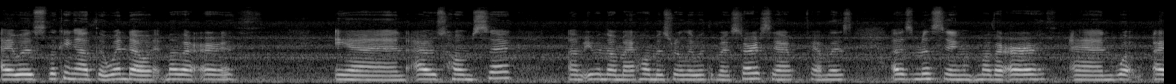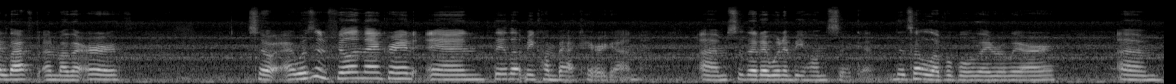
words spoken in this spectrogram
I was looking out the window at Mother Earth and I was homesick. Um, even though my home is really with my star families, I was missing Mother Earth and what I left on Mother Earth. So I wasn't feeling that great, and they let me come back here again, um, so that I wouldn't be homesick. And that's how lovable they really are. Um,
